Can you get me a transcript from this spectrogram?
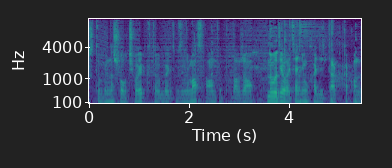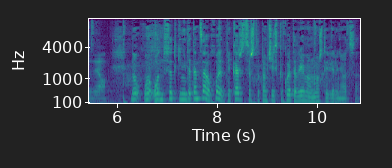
чтобы нашел человека, который бы этим занимался, а он бы продолжал ну, вот... делать, а не уходить так, как он сделал. Ну, он, он все-таки не до конца уходит. Мне кажется, что там через какое-то время он может и вернется.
